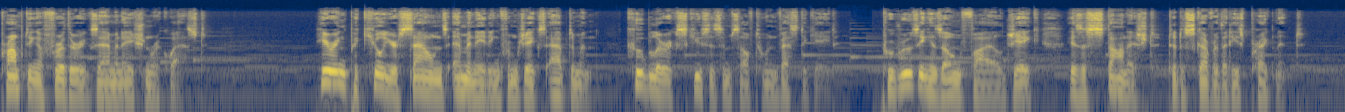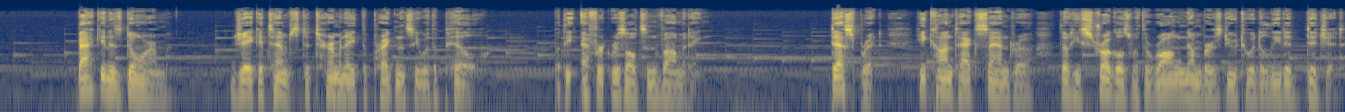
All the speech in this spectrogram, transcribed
prompting a further examination request. Hearing peculiar sounds emanating from Jake's abdomen, Kubler excuses himself to investigate. Perusing his own file, Jake is astonished to discover that he's pregnant. Back in his dorm, Jake attempts to terminate the pregnancy with a pill, but the effort results in vomiting. Desperate, he contacts Sandra, though he struggles with the wrong numbers due to a deleted digit.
